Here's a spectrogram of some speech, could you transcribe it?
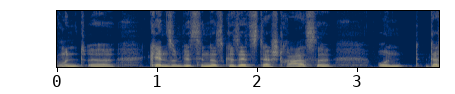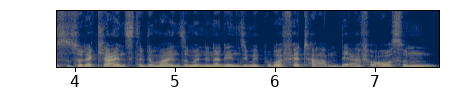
und äh, kennen so ein bisschen das Gesetz der Straße. Und das ist so der kleinste gemeinsame Nenner, den sie mit Boba Fett haben, der einfach auch so ein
